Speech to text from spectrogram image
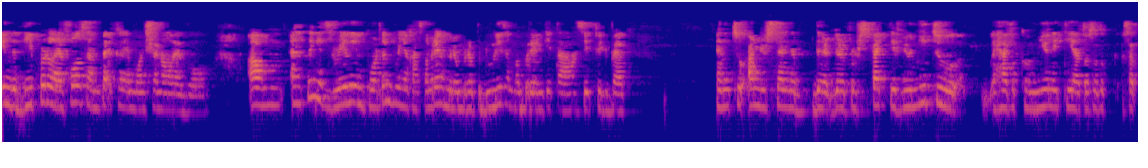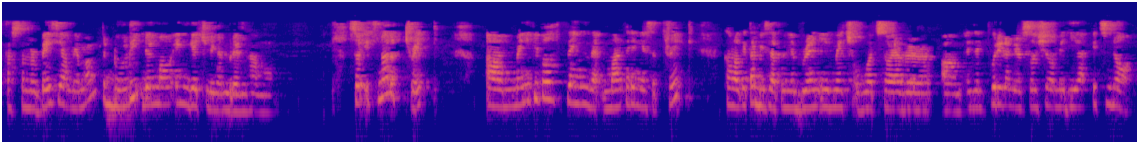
in the deeper level sampai ke emotional level. Um, I think it's really important punya customer yang benar-benar peduli sama brand kita, ngasih feedback. And to understand the, their, their perspective you need to have a community atau satu, customer base yang memang peduli dan mau engage dengan brand kamu. So it's not a trick. Um, many people think that marketing is a trick. Kalau kita bisa punya brand image or whatsoever um, and then put it on your social media it's not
